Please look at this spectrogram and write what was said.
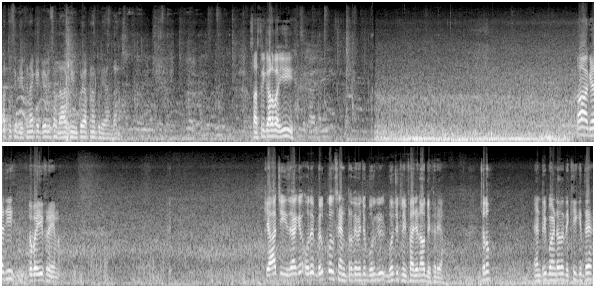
ਆ ਤੁਸੀਂ ਦੇਖਣਾ ਕਿ ਅੱਗੇ ਵੀ ਸਰਦਾਰ ਵੀਰ ਕੋਈ ਆਪਣਾ ਤੁਰਿਆ ਆਂਦਾ ਸਤਿ ਸ੍ਰੀ ਅਕਾਲ ਭਾਈ। ਆ ਆ ਗਿਆ ਜੀ ਦੁਬਈ ਫਰੇਮ ਕਿਆ ਚੀਜ਼ ਹੈ ਕਿ ਉਹਦੇ ਬਿਲਕੁਲ ਸੈਂਟਰ ਦੇ ਵਿੱਚ ਬੁਰਜ ਬੁਰਜ ਖਲੀਫਾ ਜਿਹੜਾ ਉਹ ਦਿਖ ਰਿਹਾ। ਚਲੋ ਐਂਟਰੀ ਪੁਆਇੰਟ ਤਾਂ ਦੇਖੀ ਕਿੱਥੇ ਹੈ।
